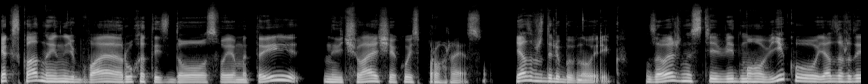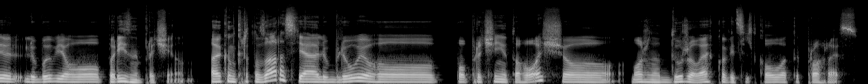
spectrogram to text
Як складно іноді буває рухатись до своєї мети, не відчуваючи якогось прогресу. Я завжди любив Новий рік. В залежності від мого віку, я завжди любив його по різним причинам. Але конкретно зараз я люблю його по причині того, що можна дуже легко відслідковувати прогрес.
